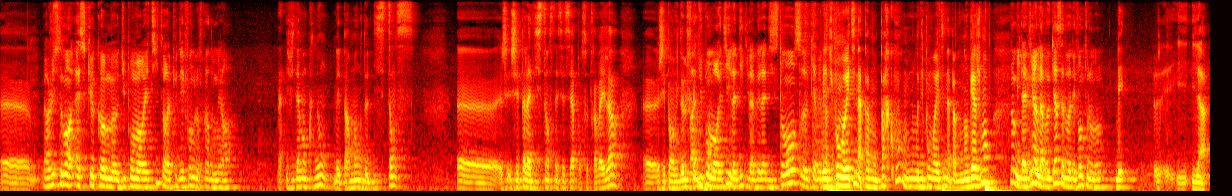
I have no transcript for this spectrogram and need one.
Euh, Alors justement, est-ce que comme Dupont-Moretti, tu aurais pu défendre le frère de Mera? Bah, Évidemment que non, mais par manque de distance. Euh, j'ai pas la distance nécessaire pour ce travail-là. Euh, j'ai pas envie de le bah, faire. Dupont-Moretti, il a dit qu'il avait la distance. Euh, avait mais Dupont-Moretti n'a pas mon parcours, Dupont-Moretti n'a pas mon engagement. Non, mais il a dit un avocat, ça doit défendre tout le monde. Mais euh, il, a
